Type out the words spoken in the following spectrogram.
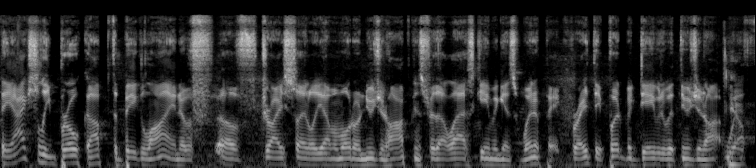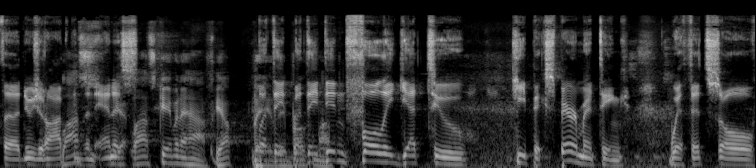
they actually broke up the big line of, of Draisaitl, Yamamoto, Nugent Hopkins for that last game against Winnipeg, right? They put McDavid with Nugent, yep. with uh, Nugent Hopkins last, and Ennis. Yeah, last game and a half, yep. They, but they, they but they didn't fully get to keep experimenting with it. So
